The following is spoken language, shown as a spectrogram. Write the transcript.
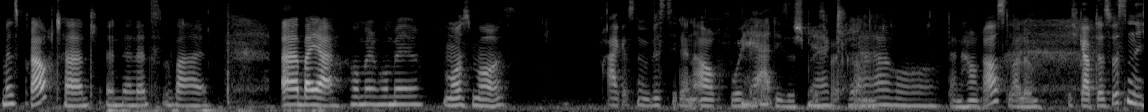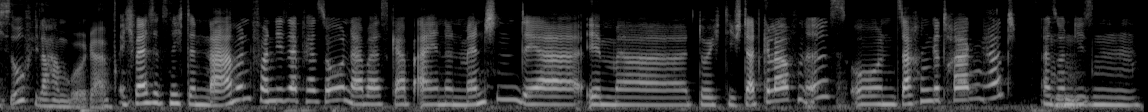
missbraucht hat in der letzten Wahl. Aber ja, Hummel, Hummel. Mos, Mos. Die Frage ist nur, wisst ihr denn auch, woher dieses Ja, Sprichwort kommt? klaro. Dann hau raus, Lollo. Ich glaube, das wissen nicht so viele Hamburger. Ich weiß jetzt nicht den Namen von dieser Person, aber es gab einen Menschen, der immer durch die Stadt gelaufen ist und Sachen getragen hat. Also in Mhm. diesen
